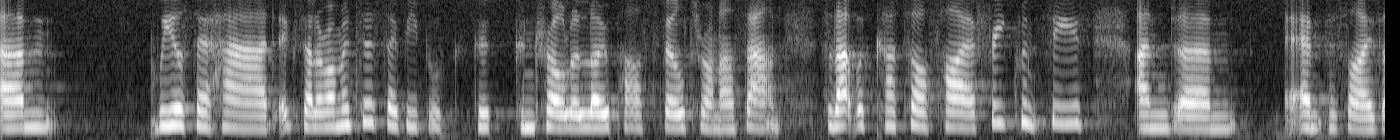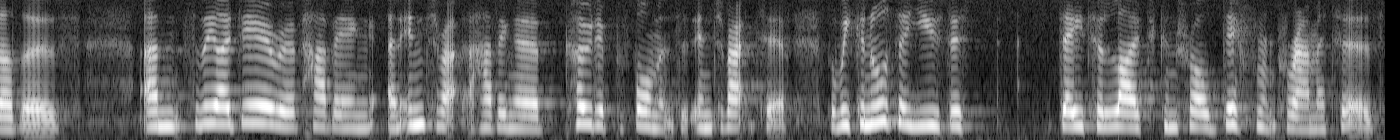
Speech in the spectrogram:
Um, We also had accelerometers so people could control a low pass filter on our sound. So that would cut off higher frequencies and um, emphasize others. Um, so the idea of having, an interact having a coded performance that's interactive, but we can also use this data live to control different parameters.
